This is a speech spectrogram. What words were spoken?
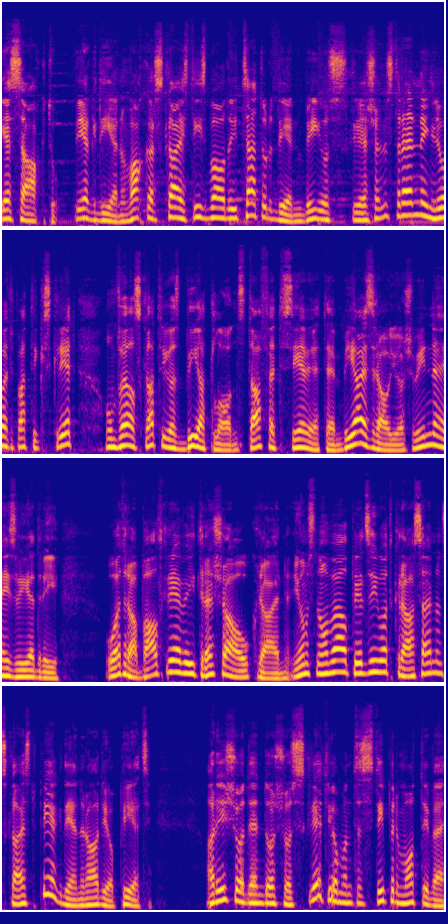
iesāktu piekdienu. Vakar skaisti izbaudīju ceturtdienu, biju uz skriešanas treniņu, ļoti patika skriet, un vēl skatījos biatlonu stafeti sievietēm. Bija aizraujoši, vinnēja Zviedrija, otrā Baltkrievija, trešā Ukraina. Jums novēlu piedzīvot krāsainu un skaistu piekdienu, Radio 5. Arī šodien došos skriet, jo man tas stipri motivē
